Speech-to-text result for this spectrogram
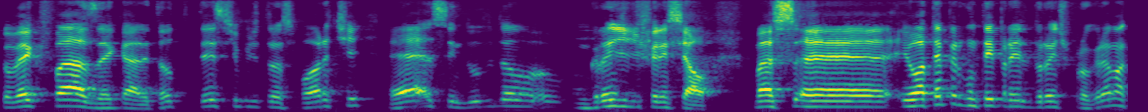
como é que faz, né, cara? Então, ter esse tipo de transporte é, sem dúvida, um grande diferencial. Mas é, eu até perguntei para ele durante o programa,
